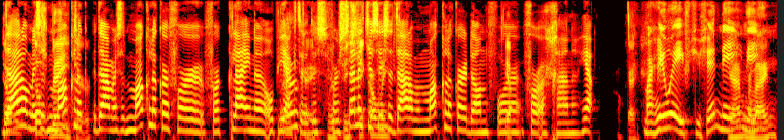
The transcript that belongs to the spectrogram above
dan, daarom, is het beter. makkelijk, daarom is het makkelijker voor, voor kleine objecten. Ah. Dus voor celletjes is het daarom makkelijker dan voor, Ja. voor organen. Ja. Oké. Maar heel eventjes, hè? Nee, Ja, nee.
